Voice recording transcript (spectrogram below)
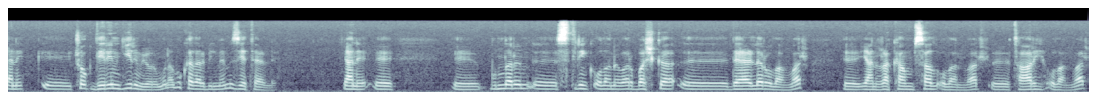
Yani e, çok derin girmiyorum buna. Bu kadar bilmemiz yeterli. Yani e, e, bunların e, string olanı var, başka e, değerler olan var. E, yani rakamsal olan var, e, tarih olan var.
